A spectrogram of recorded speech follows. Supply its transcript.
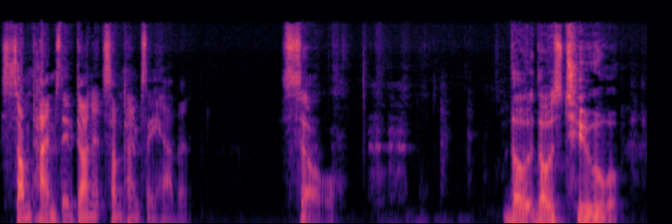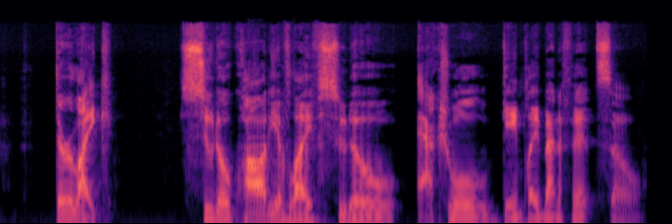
sometimes they've done it, sometimes they haven't. So, tho- those two, they're like pseudo quality of life, pseudo actual gameplay benefit. So,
